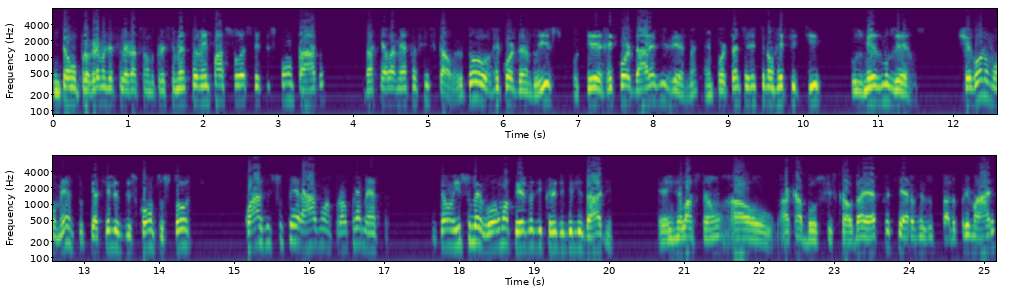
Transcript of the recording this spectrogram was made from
Então, o programa de aceleração do crescimento também passou a ser descontado daquela meta fiscal. Eu estou recordando isso porque recordar é viver, né? É importante a gente não repetir os mesmos erros. Chegou no momento que aqueles descontos todos quase superavam a própria meta. Então isso levou a uma perda de credibilidade eh, em relação ao arcabouço fiscal da época, que era o resultado primário,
